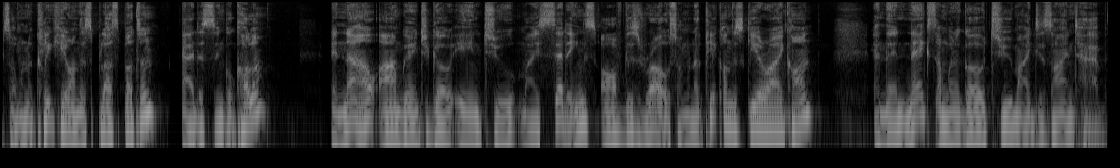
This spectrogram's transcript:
So I'm going to click here on this plus button, add a single column. And now I'm going to go into my settings of this row. So I'm going to click on this gear icon and then next, I'm going to go to my design tab.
